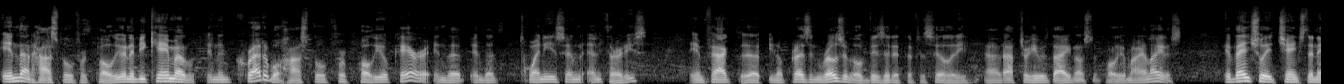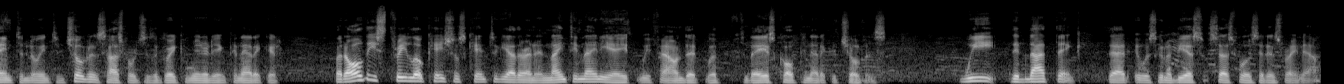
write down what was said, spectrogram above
in that hospital for polio, and it became a, an incredible hospital for polio care in the, in the 20s and, and 30s. In fact, uh, you know, President Roosevelt visited the facility uh, after he was diagnosed with poliomyelitis. Eventually, it changed the name to Newington Children's Hospital, which is a great community in Connecticut. But all these three locations came together, and in 1998, we founded what today is called Connecticut Children's. We did not think that it was going to be as successful as it is right now.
